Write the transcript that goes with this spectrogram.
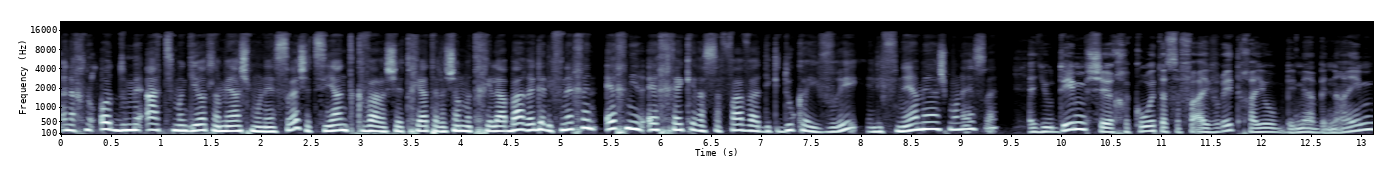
אנחנו עוד מעט מגיעות למאה ה-18, שציינת כבר שתחיית הלשון מתחילה בה. רגע לפני כן, איך נראה חקר השפה והדקדוק העברי לפני המאה ה-18? היהודים שחקרו את השפה העברית חיו בימי הביניים,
